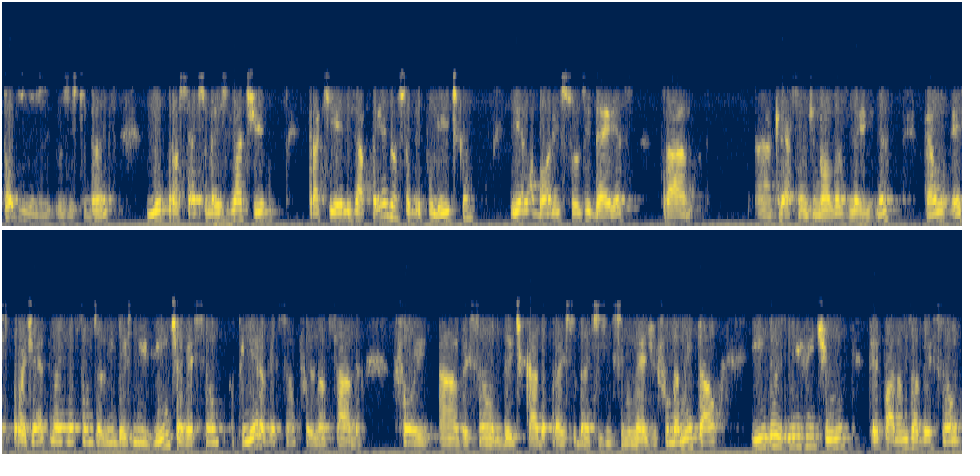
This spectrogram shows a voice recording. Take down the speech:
todos os estudantes, no processo legislativo, para que eles aprendam sobre política e elaborem suas ideias para a criação de novas leis. Né? Então, esse projeto nós lançamos ali em 2020, a versão, a primeira versão que foi lançada foi a versão dedicada para estudantes de ensino médio e fundamental, e em 2021 preparamos a versão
